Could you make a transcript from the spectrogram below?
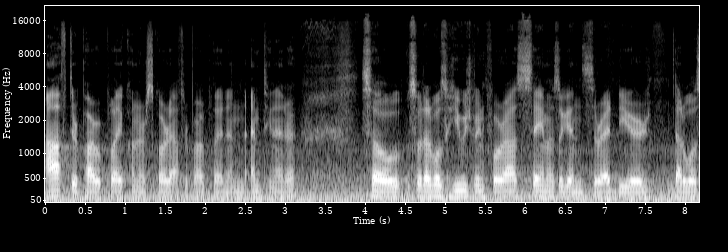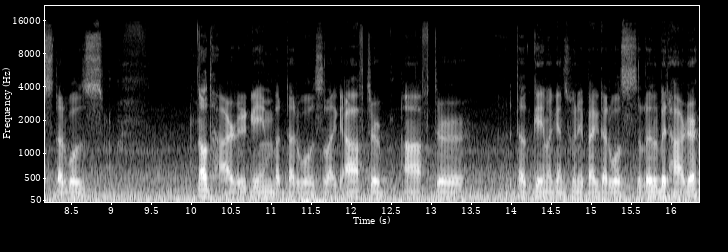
after power play. Connor scored after power play and empty netter. So so that was a huge win for us. Same as against Red Deer. That was that was not harder game, but that was like after after that game against Winnipeg that was a little bit harder.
